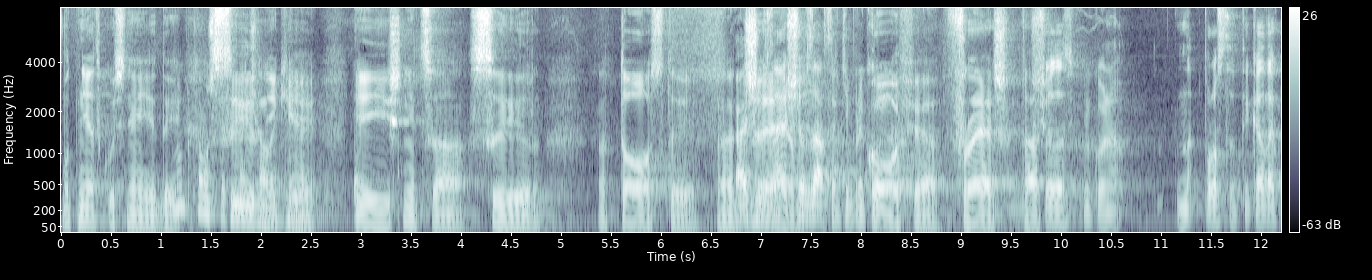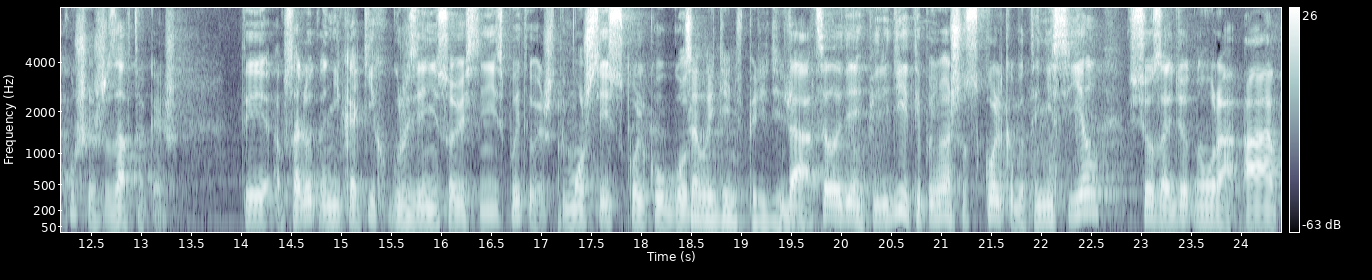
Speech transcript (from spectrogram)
Вот нет вкуснее еды. Ну, потому что это Сырники, яичница, сыр, тосты, э, А еще джем, знаешь, что в завтраке прикольно? кофе, фреш. Так. Что завтрак прикольно? На- Просто ты когда кушаешь, завтракаешь, ты абсолютно никаких угрызений совести не испытываешь. Ты можешь съесть сколько угодно. Целый день впереди. Да, целый день впереди, и ты понимаешь, что сколько бы ты ни съел, все зайдет на ура. А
